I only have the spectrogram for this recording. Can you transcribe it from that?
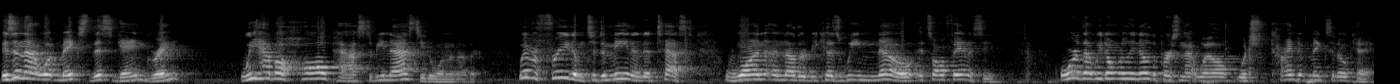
Isn't that what makes this game great? We have a hall pass to be nasty to one another. We have a freedom to demean and to test one another because we know it's all fantasy. Or that we don't really know the person that well, which kind of makes it okay.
